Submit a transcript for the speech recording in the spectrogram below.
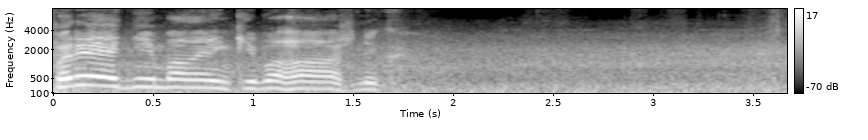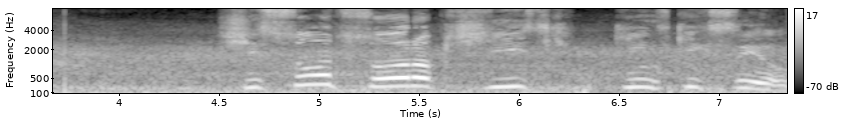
Передній маленький багажник. 646 кінських сил,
